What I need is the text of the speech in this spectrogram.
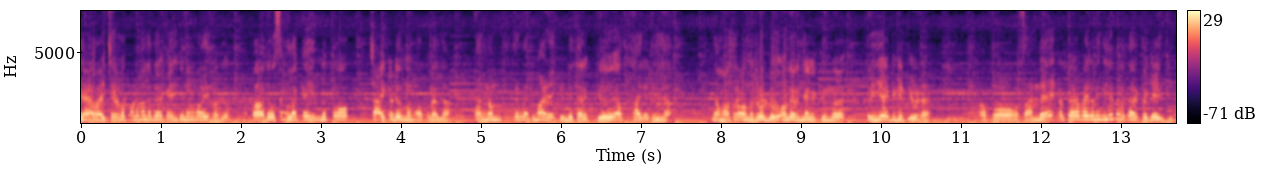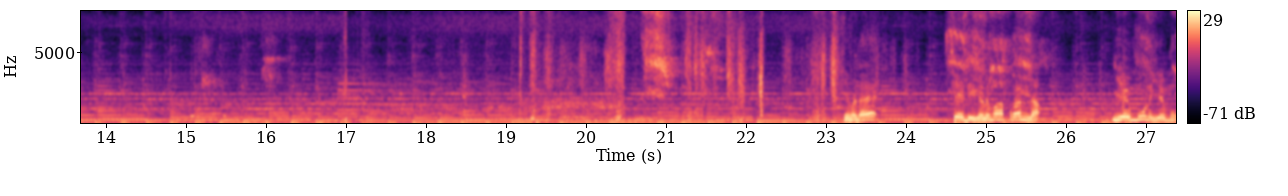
ഞായറാഴ്ചകളിലൊക്കെ ഇവിടെ നല്ല തിരക്കായിരിക്കും എന്നാണ് പറയുന്നത്. അപ്പൊ ആ ദിവസങ്ങളിലൊക്കെ ഇന്നിപ്പോ ചായക്കടയൊന്നും ഓപ്പൺ അല്ല. കാരണം ചെറുതായിട്ട് മഴയൊക്കെ ഉണ്ട് തിരക്ക് കാര്യമായിട്ടില്ല. ഞാൻ മാത്രമേ വന്നിട്ടുള്ളൂ. അതുവരെ ഞങ്ങൾക്ക് ഇന്ന് ഫ്രീ ആയിട്ട് കിട്ടി ഇവിടെ. അപ്പോ സൺഡേ ഒക്കെ വരണമെങ്കിൽ നല്ല തിരക്കൊക്കെ ആയിരിക്കും. ഇവിടെ ചെടികൾ മാത്രമല്ല യമൂണ് യമു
